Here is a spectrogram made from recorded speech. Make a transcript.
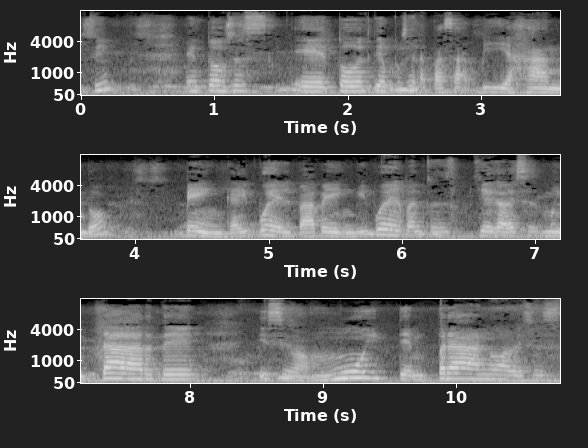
¿sí? Entonces, eh, todo el tiempo se la pasa viajando, venga y vuelva, venga y vuelva, entonces llega a veces muy tarde y se va muy temprano, a veces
